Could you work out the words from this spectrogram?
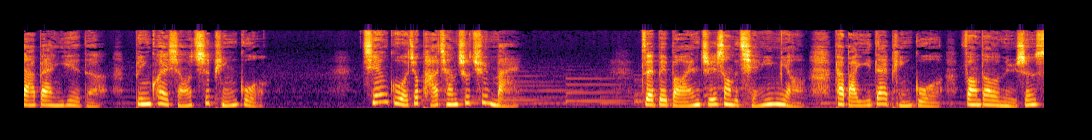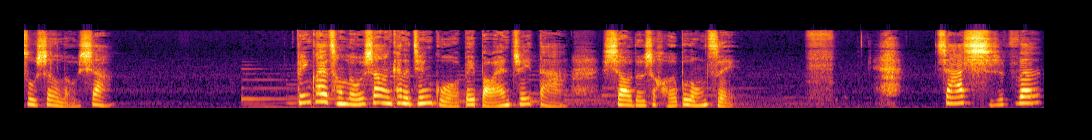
大半夜的，冰块想要吃苹果，坚果就爬墙出去买。在被保安追上的前一秒，他把一袋苹果放到了女生宿舍楼下。冰块从楼上看着坚果被保安追打，笑的是合不拢嘴。加十分。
